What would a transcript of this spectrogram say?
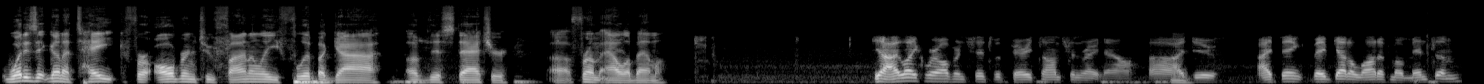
what is it going to take for Auburn to finally flip a guy of this stature uh, from Alabama? Yeah, I like where Auburn sits with Perry Thompson right now. Uh, I Mm. do. I think they've got a lot of momentum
